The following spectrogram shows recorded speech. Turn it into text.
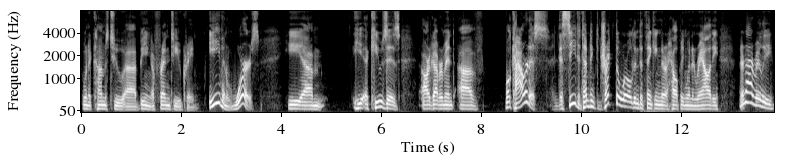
when it comes to uh, being a friend to Ukraine. Even worse, he um, he accuses our government of, well, cowardice and deceit, attempting to trick the world into thinking they're helping when in reality they're not really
